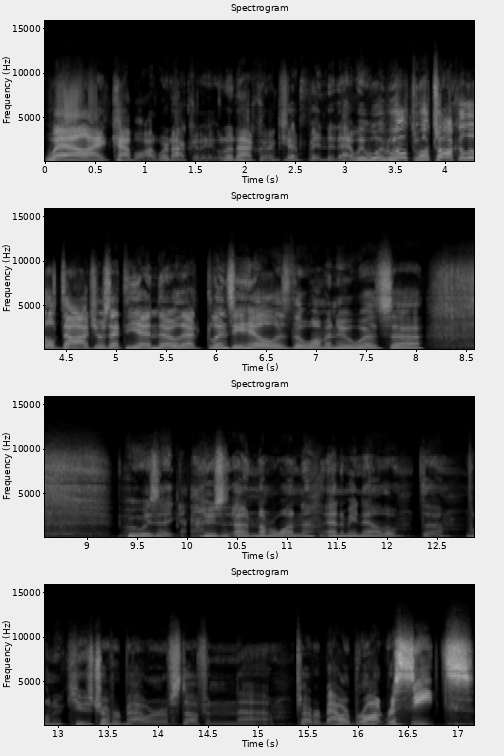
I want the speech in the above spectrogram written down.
well, I come on. We're not gonna. We're not gonna jump into that. We, we will. We'll talk a little Dodgers at the end, though. That Lindsey Hill is the woman who was. Uh, who is a, who's a number one enemy now? The the one who accused Trevor Bauer of stuff, and uh, Trevor Bauer brought receipts.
